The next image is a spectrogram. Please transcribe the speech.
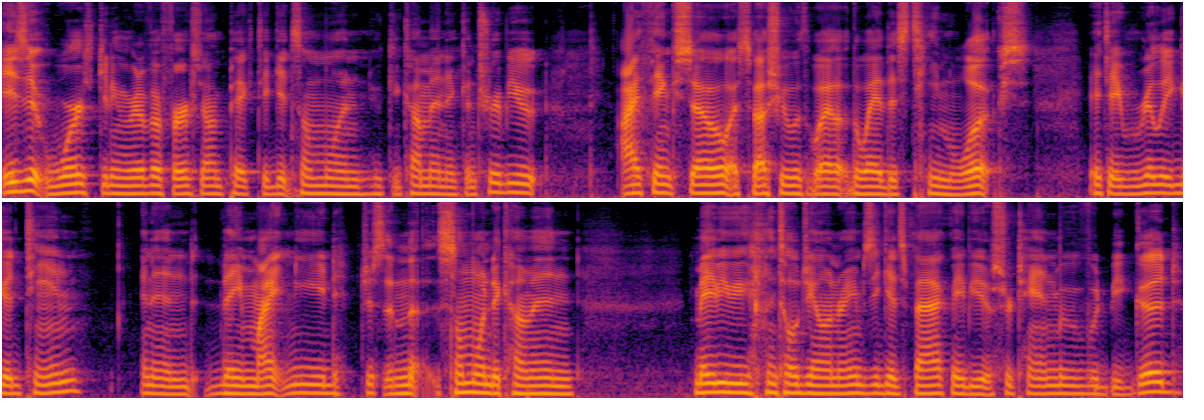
Is it worth getting rid of a first round pick to get someone who can come in and contribute? I think so, especially with the way this team looks. It's a really good team, and they might need just someone to come in. Maybe until Jalen Ramsey gets back, maybe a Surtain move would be good.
